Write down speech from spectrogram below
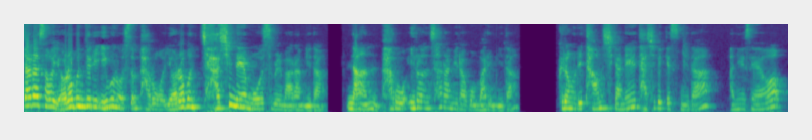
따라서 여러분들이 입은 옷은 바로 여러분 자신의 모습을 말합니다. 난 바로 이런 사람이라고 말입니다. 그럼 우리 다음 시간에 다시 뵙겠습니다. 안녕히 계세요.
